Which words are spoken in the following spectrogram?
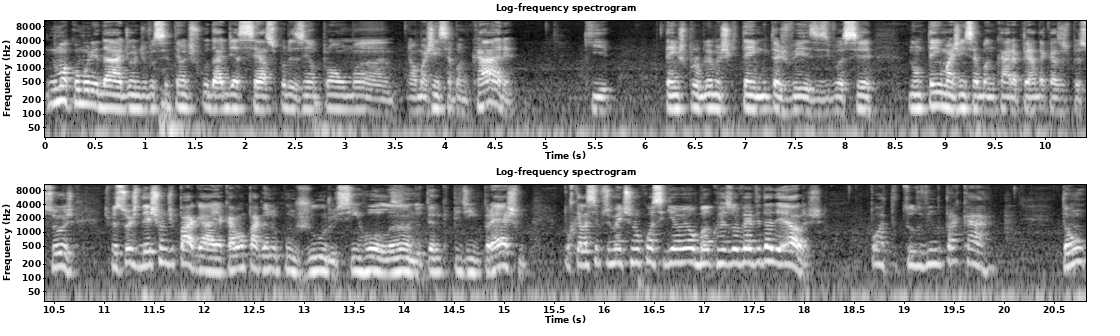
numa comunidade onde você tem uma dificuldade de acesso, por exemplo, a uma, a uma agência bancária, que tem os problemas que tem muitas vezes, e você não tem uma agência bancária perto da casa das pessoas, as pessoas deixam de pagar e acabam pagando com juros, se enrolando, tendo que pedir empréstimo, porque elas simplesmente não conseguiam ir ao banco resolver a vida delas. Pô, tá tudo vindo para cá. Então,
